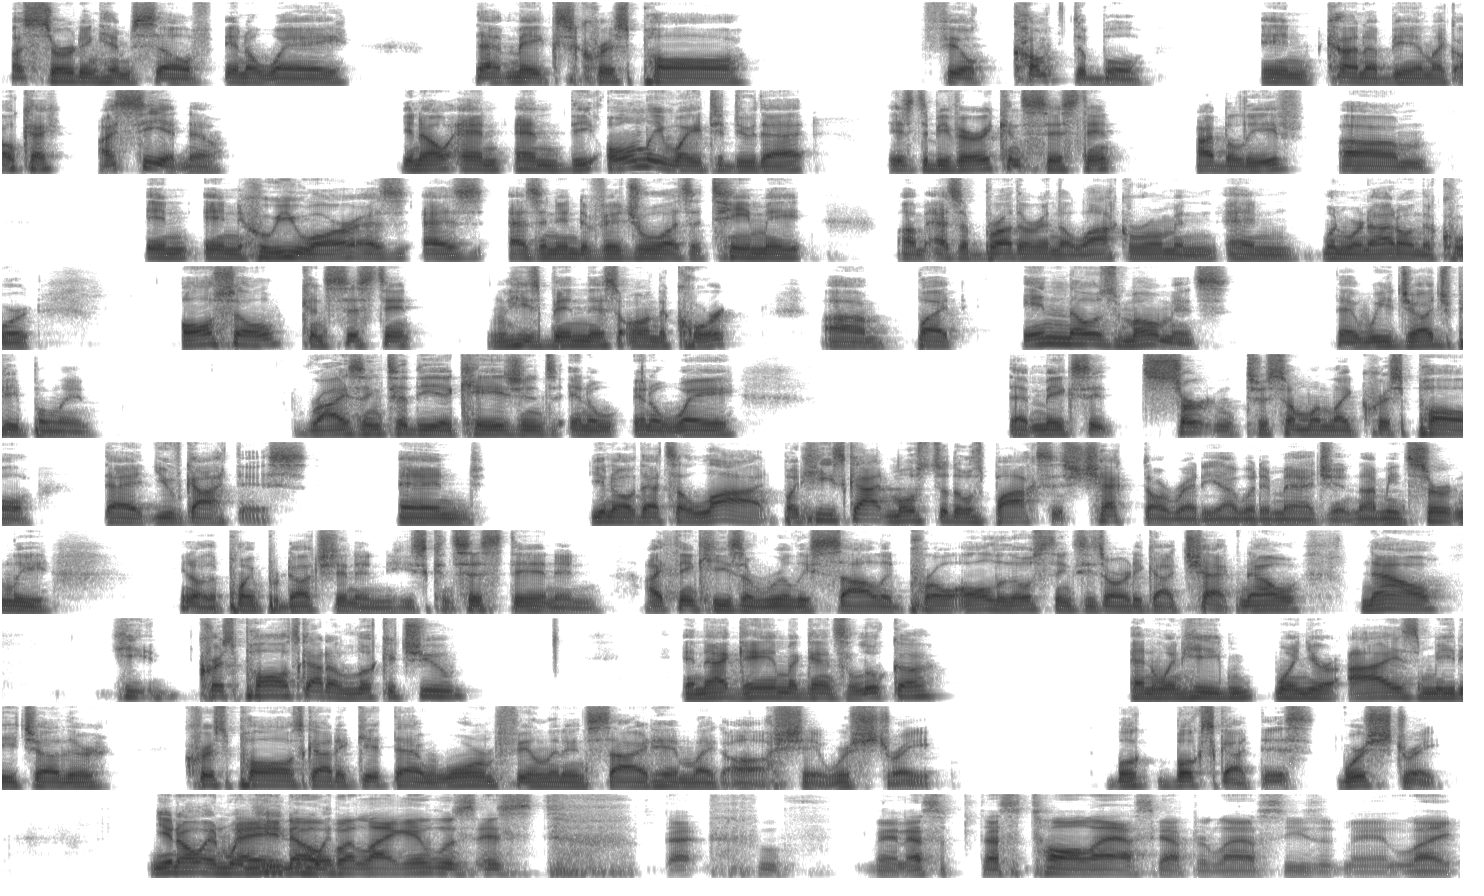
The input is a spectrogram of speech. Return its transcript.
asserting himself in a way that makes Chris Paul feel comfortable in kind of being like, okay, I see it now. You know, and and the only way to do that is to be very consistent, I believe, um, in in who you are as as as an individual, as a teammate, um, as a brother in the locker room, and and when we're not on the court. Also consistent, and he's been this on the court, um, but in those moments that we judge people in, rising to the occasions in a in a way that makes it certain to someone like Chris Paul that you've got this. And you know, that's a lot, but he's got most of those boxes checked already, I would imagine. I mean, certainly, you know, the point production and he's consistent and I think he's a really solid pro. All of those things he's already got checked. Now, now he Chris Paul's got to look at you in that game against Luka. And when he when your eyes meet each other, Chris Paul's got to get that warm feeling inside him, like, oh shit, we're straight. Book Book's got this. We're straight. You know, and when hey, he no, when- but like it was, it's that oof, man. That's a, that's a tall ask after last season, man. Like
